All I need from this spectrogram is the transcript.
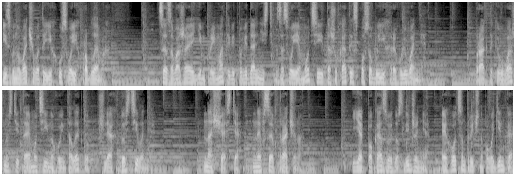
і звинувачувати їх у своїх проблемах. Це заважає їм приймати відповідальність за свої емоції та шукати способи їх регулювання. Практики уважності та емоційного інтелекту шлях до зцілення. На щастя, не все втрачено. Як показує дослідження, егоцентрична поведінка,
